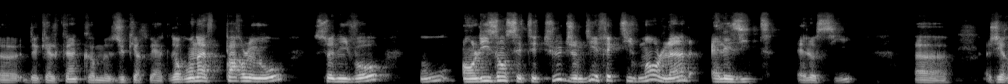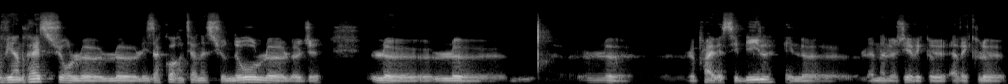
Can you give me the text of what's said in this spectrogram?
euh, de quelqu'un comme Zuckerberg. Donc on a par le haut ce niveau où, en lisant cette étude, je me dis effectivement, l'Inde, elle hésite, elle aussi, j'y reviendrai sur le, les accords internationaux, le, le, le, Privacy Bill et l'analogie avec, le, avec le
